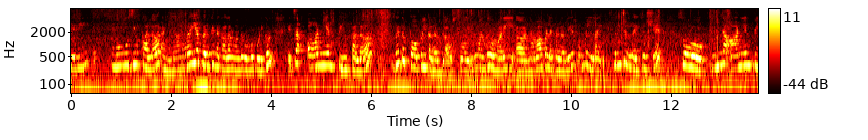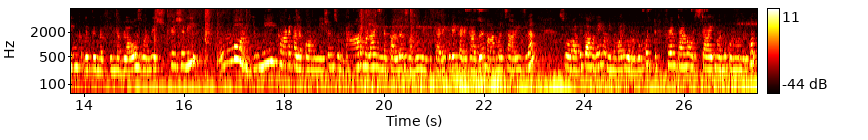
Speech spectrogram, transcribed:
very exclusive colour and நிறைய பேருக்கு இந்த கலர் வந்து ரொம்ப பிடிக்கும். It's a onion pink colour with purple colour blouse so இது வந்து ஒரு மாதிரி நவாப்பழ கலர்லேயே ரொம்ப லைட் கொஞ்சம் லைட்டர் ஷேட் ஸோ இந்த ஆனியன் பிங்க் வித் இந்த இந்த ப்ளவுஸ் வந்து எஸ்பெஷலி ரொம்ப ஒரு யுனீக்கான கலர் காம்பினேஷன் ஸோ நார்மலாக இந்த கலர்ஸ் வந்து உங்களுக்கு கிடைக்கவே கிடைக்காது நார்மல் சாரீஸில் ஸோ அதுக்காகவே நம்ம இந்த மாதிரி ஒரு ரொம்ப டிஃப்ரெண்ட்டான ஒரு ஸ்டைல் வந்து கொண்டு வந்திருக்கோம்.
